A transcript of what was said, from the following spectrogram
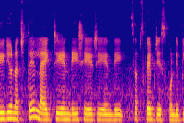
వీడియో నచ్చితే లైక్ చేయండి షేర్ చేయండి సబ్స్క్రైబ్ చేసుకోండి ప్లీజ్.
